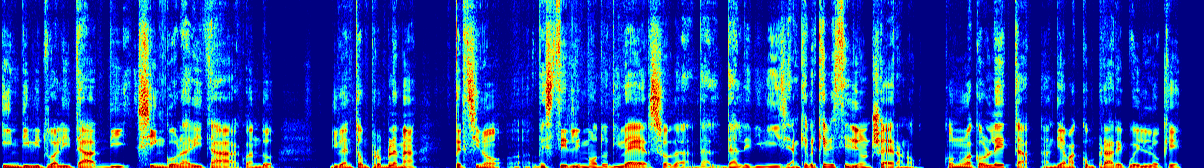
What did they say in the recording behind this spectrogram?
individualità, di singolarità, quando diventa un problema persino eh, vestirli in modo diverso da, da, dalle divise, anche perché i vestiti non c'erano. Con una colletta andiamo a comprare quello che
